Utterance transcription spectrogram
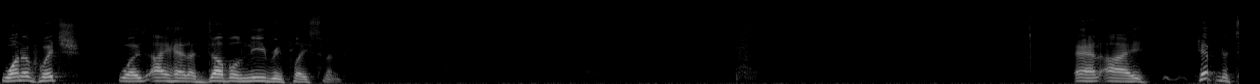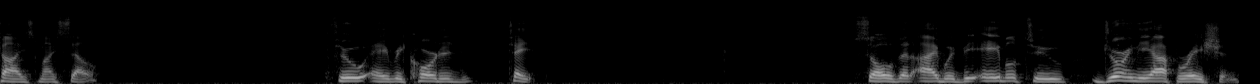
one of which was I had a double knee replacement. And I hypnotized myself through a recorded tape so that I would be able to, during the operation,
